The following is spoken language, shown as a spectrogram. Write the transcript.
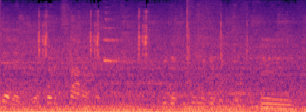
建了一个，这，是用那个立体。嗯。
